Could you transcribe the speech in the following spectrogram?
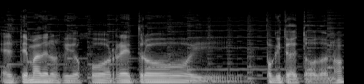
El tema de los videojuegos retro y un poquito de todo, ¿no?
